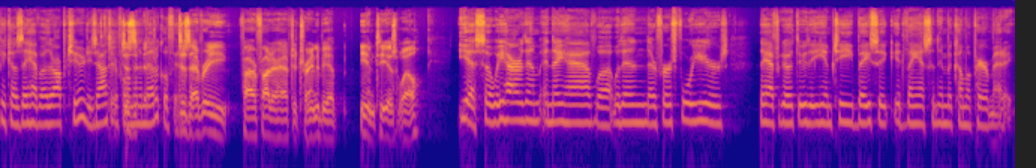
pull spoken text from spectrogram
because they have other opportunities out there for does, them in the medical field. Does every firefighter have to train to be a EMT as well? Yes. So we hire them, and they have uh, within their first four years they have to go through the EMT basic, advanced, and then become a paramedic.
